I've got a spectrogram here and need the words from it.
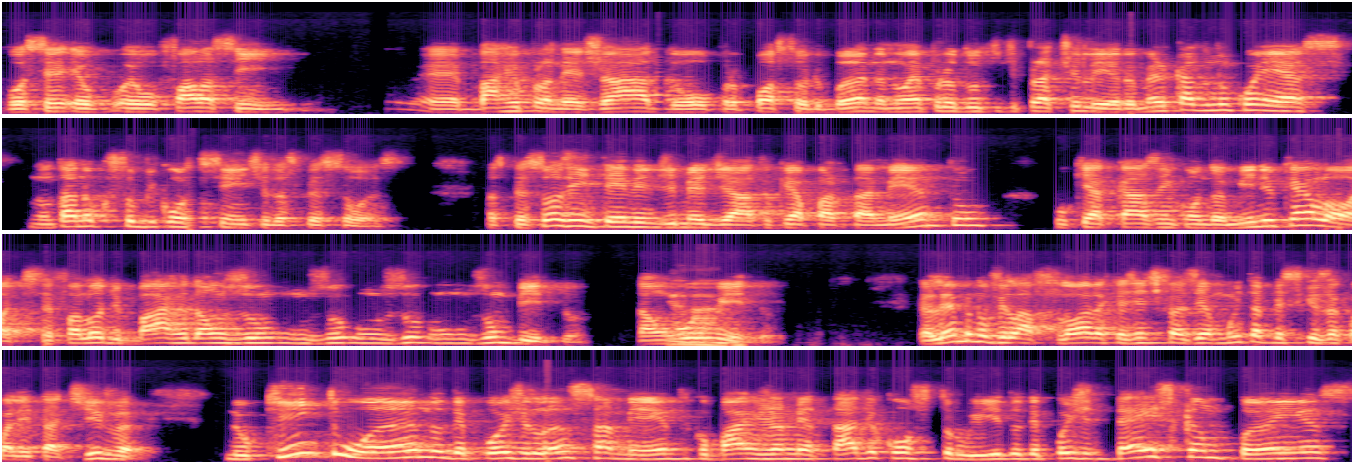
você, eu, eu falo assim, é, bairro planejado ou proposta urbana não é produto de prateleira. O mercado não conhece, não está no subconsciente das pessoas. As pessoas entendem de imediato o que é apartamento, o que é casa em condomínio e o que é lote. Você falou de bairro, dá um, zum, um, zum, um zumbido, dá um é. ruído. Eu lembro no Vila Flora que a gente fazia muita pesquisa qualitativa. No quinto ano, depois de lançamento, com o bairro já metade construído, depois de 10 campanhas,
